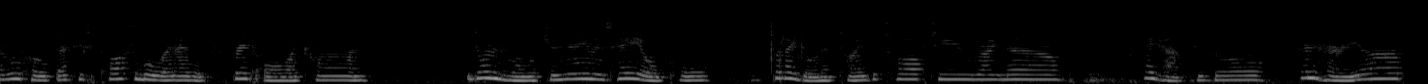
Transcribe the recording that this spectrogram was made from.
I will hope that is possible and I will sprint all I can. Don't know what your name is, hey Paul, but I don't have time to talk to you right now. I have to go and hurry up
